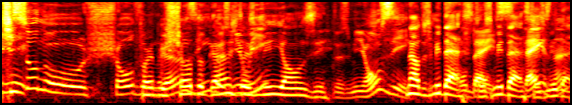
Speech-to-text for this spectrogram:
Foi isso no show do Foi no Guns show do em Guns 2000 e- 2011. 2011? Não, 2010, Ou 10, 2010, 10, 2010,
